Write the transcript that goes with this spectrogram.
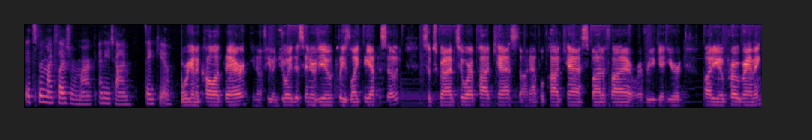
It's been my pleasure, Marc. Anytime. Thank you. We're going to call it there. You know, if you enjoyed this interview, please like the episode, subscribe to our podcast on Apple Podcasts, Spotify, or wherever you get your audio programming.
